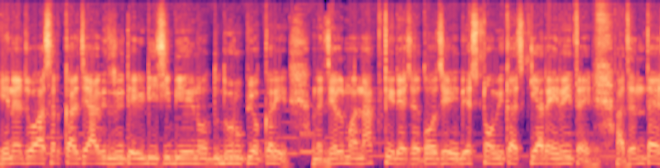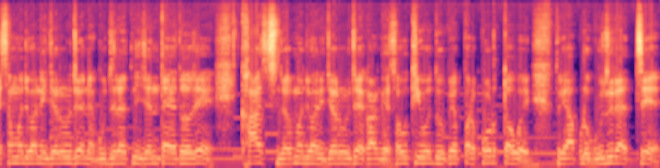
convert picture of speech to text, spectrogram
એને જો આ સરકાર છે આવી રીતે ઈડી, સીબીઆઈનો દુરુપયોગ કરી અને જેલમાં નાખતી રહેશે, તો છે દેશનો વિકાસ ક્યારેય નહીં થાય. આ જનતાએ સમજવાની જરૂર છે અને ગુજરાતની જનતાએ તો છે ખાસ સમજવાની જરૂર છે, કારણ કે સૌથી વધુ પેપર ફોડતા હોય તો એ આપણું ગુજરાત છે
